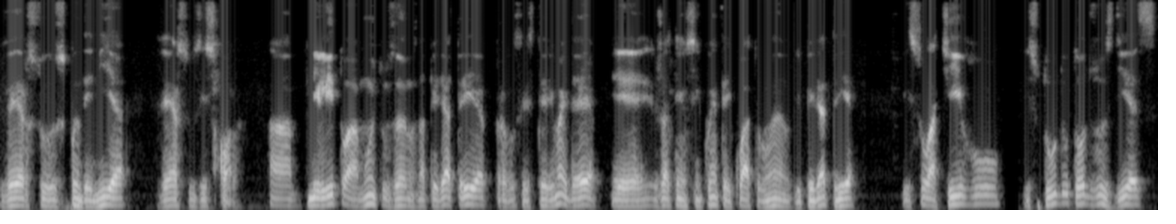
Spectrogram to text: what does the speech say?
versus pandemia versus escola. Ah, milito há muitos anos na pediatria, para vocês terem uma ideia, é, já tenho 54 anos de pediatria e sou ativo, estudo todos os dias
